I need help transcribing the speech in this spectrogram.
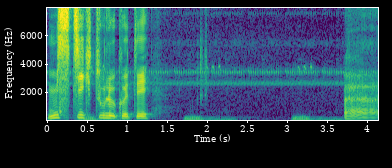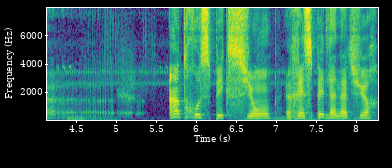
mystique, tout le côté euh, introspection, respect de la nature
